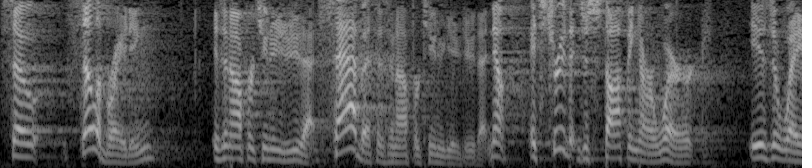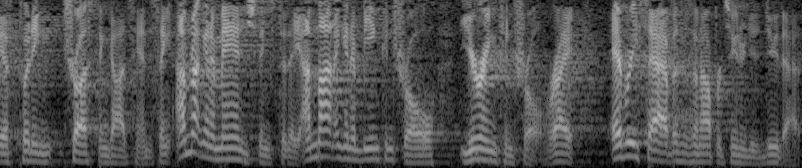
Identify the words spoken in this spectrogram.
So, celebrating is an opportunity to do that. Sabbath is an opportunity to do that. Now, it's true that just stopping our work is a way of putting trust in God's hands, saying, I'm not going to manage things today. I'm not going to be in control. You're in control, right? Every Sabbath is an opportunity to do that.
